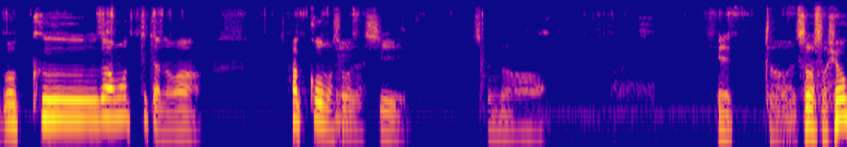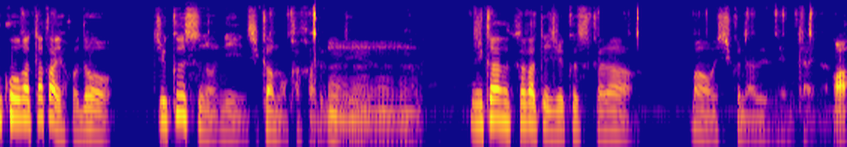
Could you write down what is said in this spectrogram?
僕が思ってたのは、発酵もそうだし、その、えっと、そうそう、標高が高いほど、熟すのに時間もかかるっていう。うんうんうんうん。時間がかかって熟すから、まあ美味しくなるよね、みたいな。あ、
